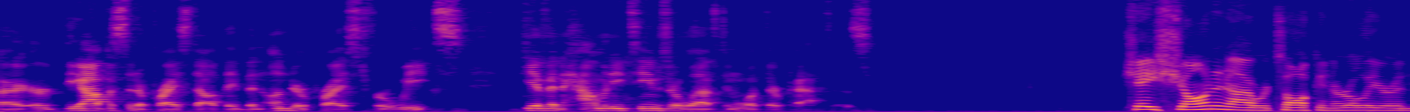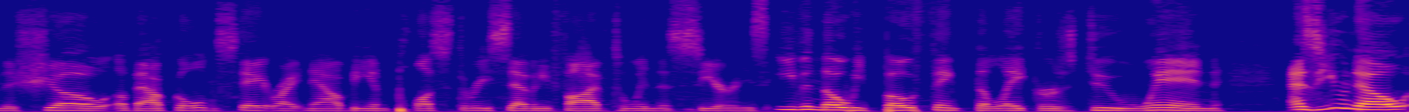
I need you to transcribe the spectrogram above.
uh, or the opposite of priced out. They've been underpriced for weeks, given how many teams are left and what their path is. Chase, Sean and I were talking earlier in the show about Golden State right now being plus 375 to win the series, even though we both think the Lakers do win. As you know,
